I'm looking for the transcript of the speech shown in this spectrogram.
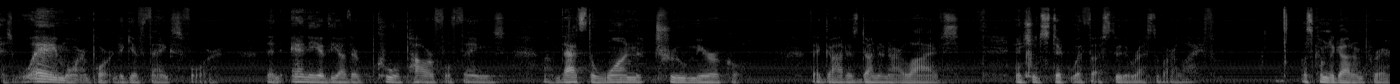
is way more important to give thanks for than any of the other cool, powerful things. Um, that's the one true miracle that God has done in our lives and should stick with us through the rest of our life. Let's come to God in prayer.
